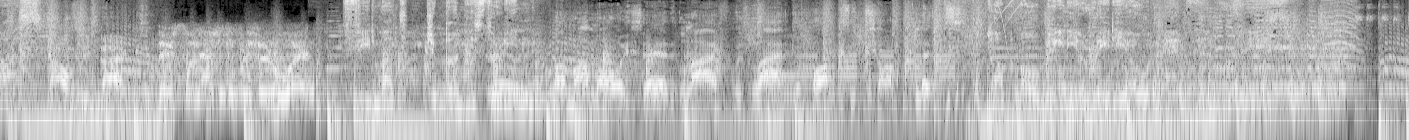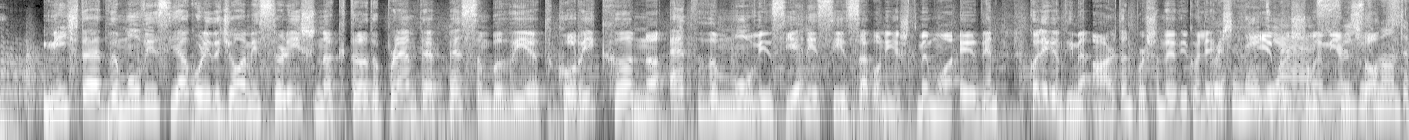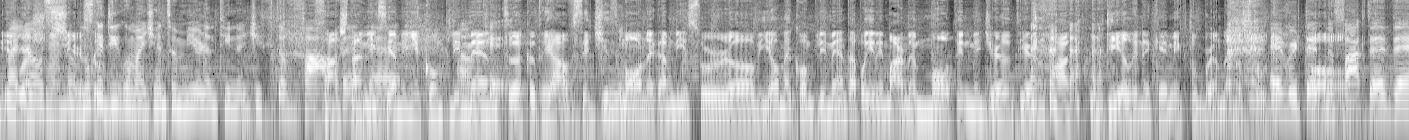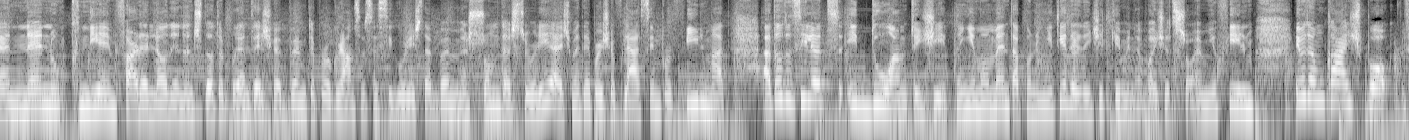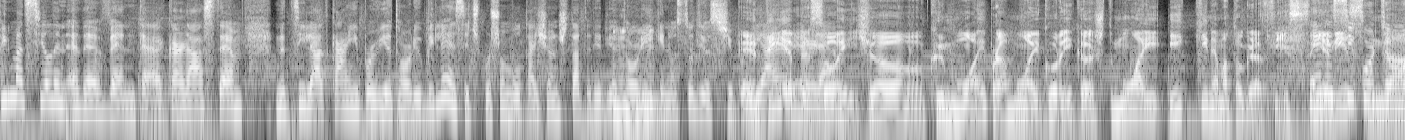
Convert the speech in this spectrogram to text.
I'll be back. Personazhet e preferuar. Filmat që bën historinë. My mama always said life was like a box of chocolates. Top Albania Radio at the movies. Miq të At The Movies ja kur i dëgjohemi sërish në këtë të premte 15 korrik në At The Movies. Jeni si zakonisht me mua Edin, kolegen time Artën, përshëndetje kolege. Përshëndetje. Je bërë shumë e mirë ti sot. Gjithmonë të palosshëm. Nuk e di ku ma gjen të mirën ti në gjithë këtë vapë. Thashë ta nisja me një kompliment okay. Uh, këtë javë se gjithmonë e kam nisur uh, jo me kompliment apo jemi marrë me motin me gjëra të tjera në fakt ku diellin e kemi këtu brenda në studio. E vërtetë oh. në fakt edhe ne nuk ndjejmë fare lodhje në çdo të premte që e bëjmë këtë program sepse sigurisht e bëjmë me shumë dashuri, aq më tepër që flasim për filmat Ato të cilat i duam të gjithë në një moment apo në një tjetër të gjithë kemi nevojë që të shohim një film. Jo vetëm kaq, po filmat sjellin edhe evente, ka raste në të cilat ka një përvjetor jubile, siç për shembull ka qenë 70 vjetori mm -hmm. i Kinostudios Shqipëria. E di besoj që ky muaj, pra muaji korrik është muaji i kinematografisë. Një nismë nga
